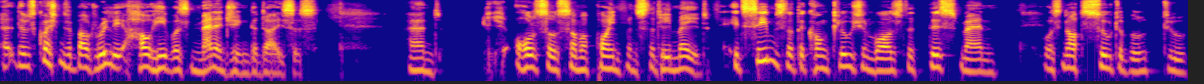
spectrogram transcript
Uh, there was questions about really how he was managing the diocese. And also some appointments that he made. It seems that the conclusion was that this man was not suitable to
